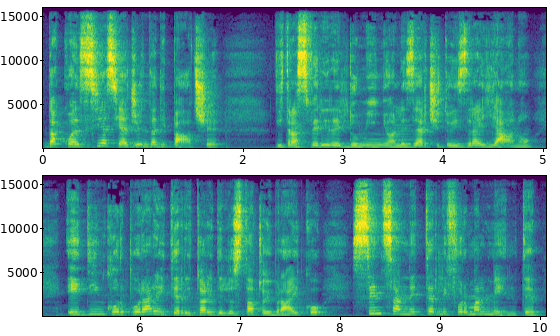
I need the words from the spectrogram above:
da qualsiasi agenda di pace, di trasferire il dominio all'esercito israeliano e di incorporare i territori dello Stato ebraico senza annetterli formalmente,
